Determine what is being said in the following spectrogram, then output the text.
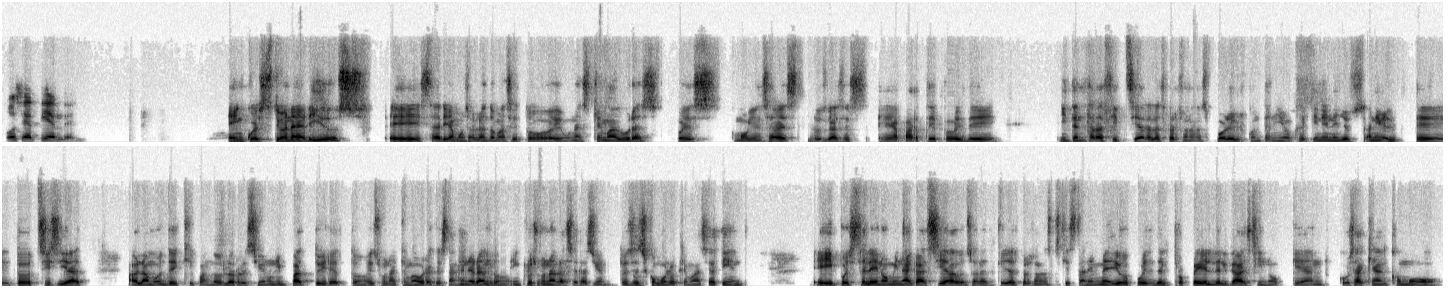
o se atienden? En cuestión heridos, estaríamos hablando más que todo de unas quemaduras, pues como bien sabes, los gases, aparte pues de intentar asfixiar a las personas por el contenido que tienen ellos a nivel de toxicidad. Hablamos de que cuando lo reciben un impacto directo es una quemadura que están generando, incluso una laceración. Entonces es como lo que más se atiende. Y pues se le denomina gaseados a las, aquellas personas que están en medio pues, del tropel del gas y no quedan, o sea, quedan como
